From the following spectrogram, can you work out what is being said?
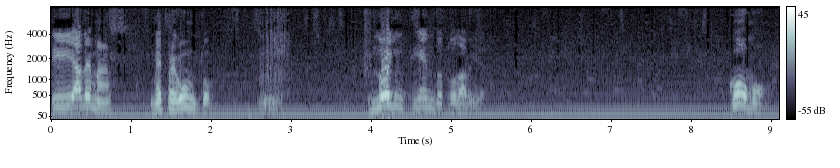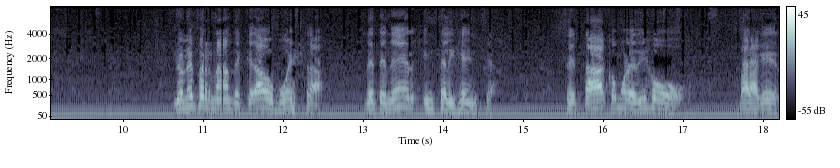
Y además, me pregunto, no entiendo todavía cómo Leonel Fernández, que ha dado muestra de tener inteligencia, se está, como le dijo Balaguer,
